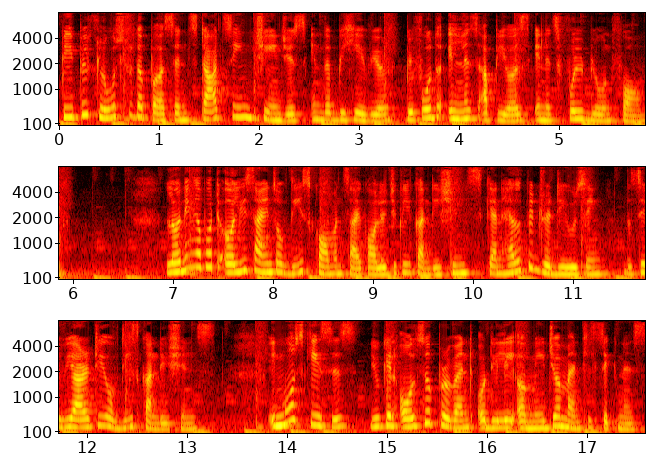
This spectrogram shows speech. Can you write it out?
people close to the person start seeing changes in the behavior before the illness appears in its full blown form. Learning about early signs of these common psychological conditions can help in reducing the severity of these conditions. In most cases, you can also prevent or delay a major mental sickness.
